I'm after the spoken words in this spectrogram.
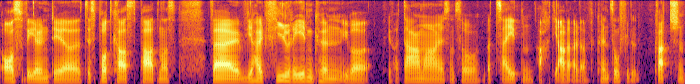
Auswählen der, des Podcast-Partners, weil wir halt viel reden können über, über damals und so, über Zeiten, acht Jahre, Alter. Wir können so viel quatschen.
